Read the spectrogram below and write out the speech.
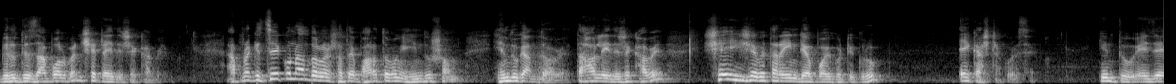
বিরুদ্ধে যা বলবেন সেটাই দেশে খাবে। আপনাকে যে কোনো আন্দোলনের সাথে ভারত এবং হিন্দু সম, হিন্দুকে আনতে হবে, তাহলে এই দেশে খাবে। সেই হিসেবে তারা ইন্ডিয়া বয়কটি গ্রুপ এই কাজটা করেছে। কিন্তু এই যে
